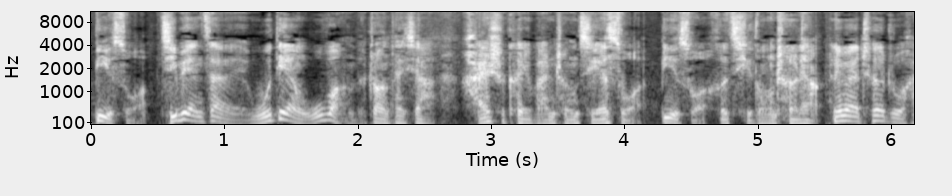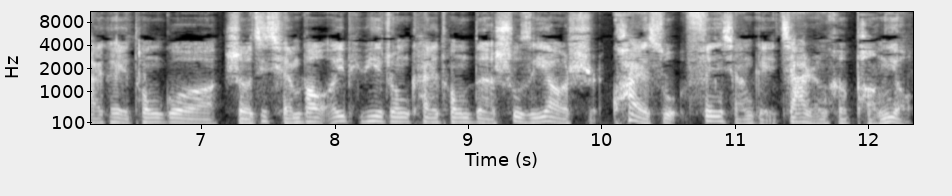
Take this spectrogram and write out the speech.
闭锁。即便在无电无网的状态下，还是可以完成解锁、闭锁和启动车辆。另外，车主还可以通过手机钱包 APP 中开通的数字钥匙，快速分享给家人和朋友。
